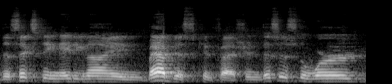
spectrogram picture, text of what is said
the 1689 Baptist Confession. This is the word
